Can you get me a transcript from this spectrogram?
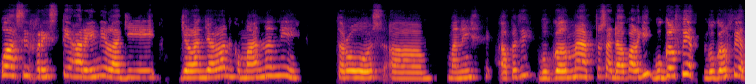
wah si Fristi hari ini lagi jalan-jalan ke mana nih? Terus um, mana apa sih Google Map terus ada apa lagi? Google Fit Google Fit.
